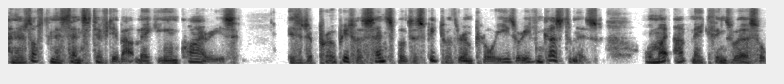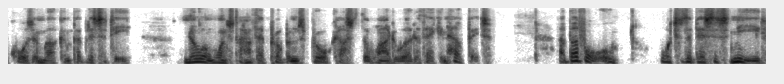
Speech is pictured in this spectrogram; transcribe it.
And there's often a sensitivity about making inquiries. Is it appropriate or sensible to speak to other employees or even customers? Or might that make things worse or cause unwelcome publicity? No one wants to have their problems broadcast to the wider world if they can help it. Above all, what does the business need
